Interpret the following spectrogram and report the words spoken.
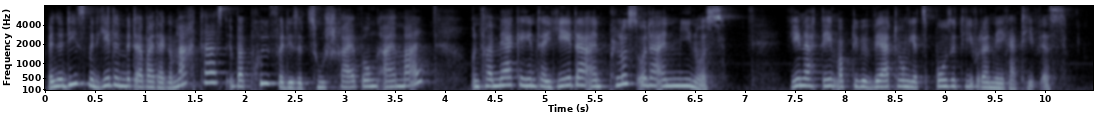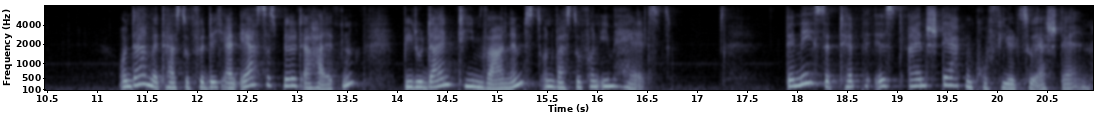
Wenn du dies mit jedem Mitarbeiter gemacht hast, überprüfe diese Zuschreibung einmal und vermerke hinter jeder ein Plus oder ein Minus, je nachdem, ob die Bewertung jetzt positiv oder negativ ist. Und damit hast du für dich ein erstes Bild erhalten, wie du dein Team wahrnimmst und was du von ihm hältst. Der nächste Tipp ist, ein Stärkenprofil zu erstellen.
